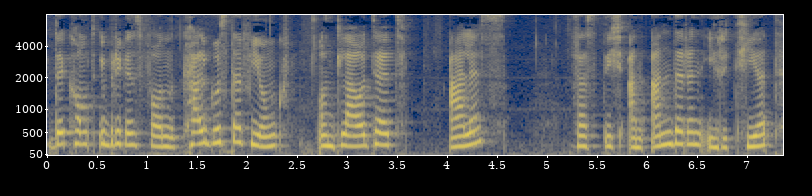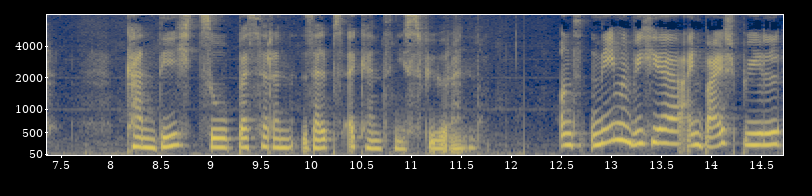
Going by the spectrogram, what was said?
Der kommt übrigens von Carl Gustav Jung und lautet, alles, was dich an anderen irritiert, kann dich zu besseren Selbsterkenntnis führen. Und nehmen wir hier ein Beispiel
